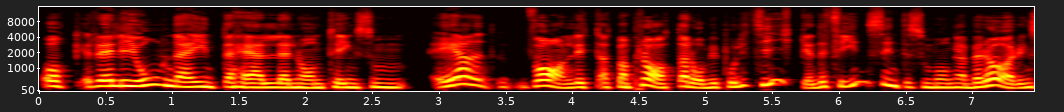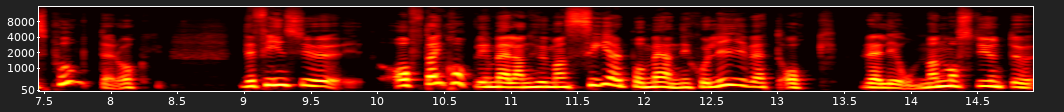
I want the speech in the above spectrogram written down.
Och religion är inte heller någonting som är vanligt att man pratar om i politiken. Det finns inte så många beröringspunkter och det finns ju ofta en koppling mellan hur man ser på människolivet och religion. Man måste ju inte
